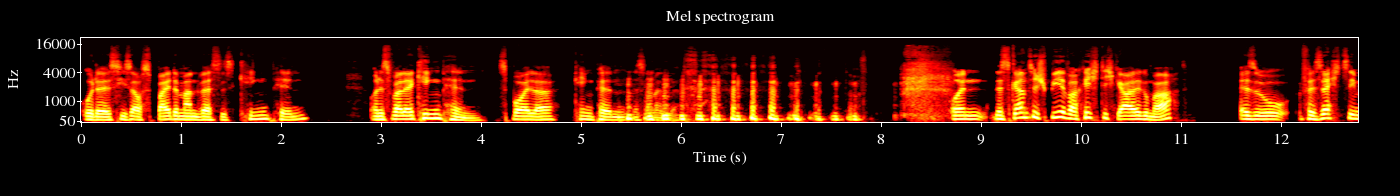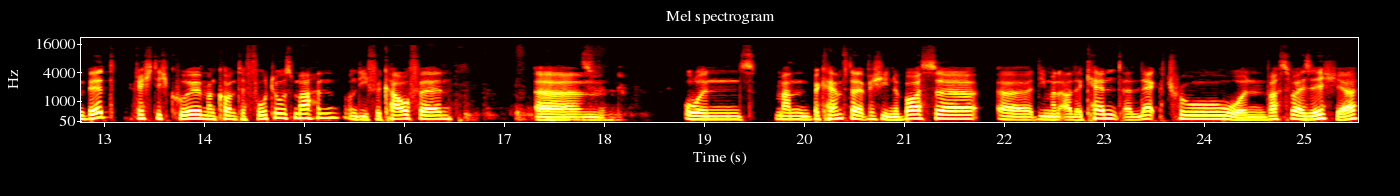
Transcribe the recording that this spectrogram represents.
oder es hieß auch Spider-Man vs. Kingpin. Und es war der Kingpin. Spoiler, Kingpin ist am Ende. Und das ganze Spiel war richtig geil gemacht. Also für 16-Bit richtig cool. Man konnte Fotos machen und die verkaufen. Ähm, und man bekämpft halt verschiedene Bosse, äh, die man alle kennt, Electro und was weiß ich, ja.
